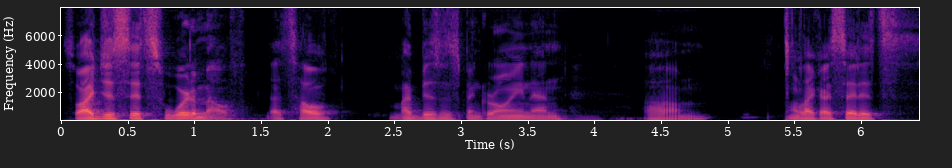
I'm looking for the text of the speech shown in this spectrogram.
so I just it's word of mouth that's how my business has been growing and um like I said it's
